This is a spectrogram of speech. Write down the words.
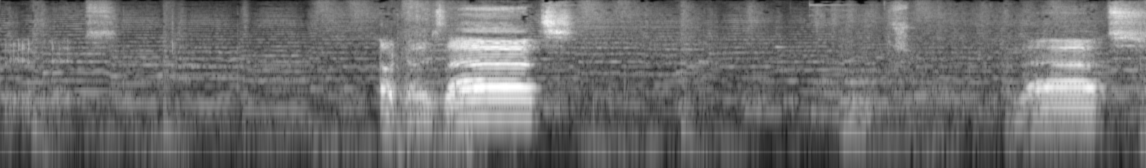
Wait a minute. Okay, there's that. And that. Just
